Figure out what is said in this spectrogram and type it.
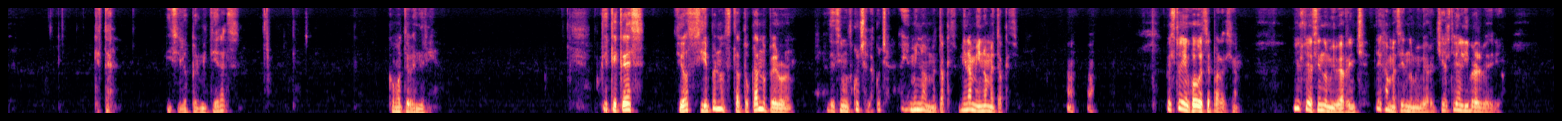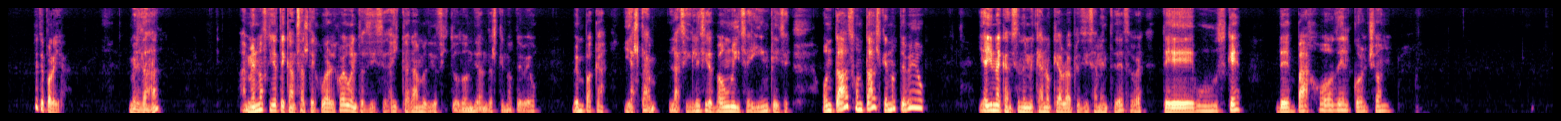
¿Qué tal? ¿Y si lo permitieras? ¿Cómo te vendría? ¿Qué, crees? Dios siempre nos está tocando, pero decimos, escúchala, escúchala. a mí no me toques. Mira, a mí no me toques. Ah, ah. Estoy en juego de separación. Yo estoy haciendo mi berrinche. Déjame haciendo mi berrinche. Estoy en libre albedrío. Vete por allá. ¿Verdad? A menos que ya te cansaste de jugar el juego, entonces dices, ay caramba, Diosito, ¿dónde andas que no te veo? Ven para acá. Y hasta las iglesias va uno y se hinca y dice, ¿ontás, ontás, que no te veo? Y hay una canción de Mecano que habla precisamente de eso, ¿verdad? Te busqué debajo del colchón,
